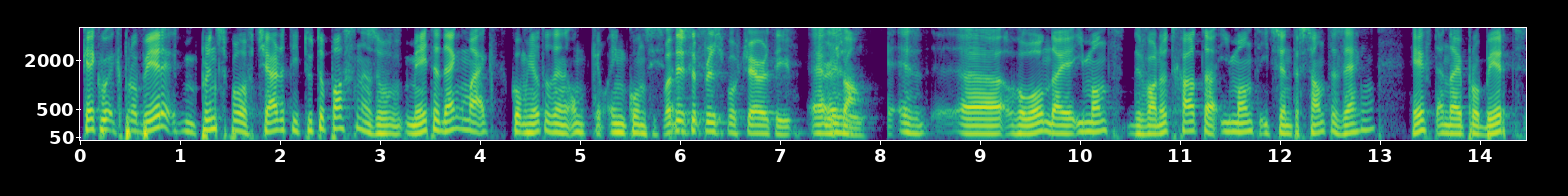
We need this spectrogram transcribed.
Kijk, we- ik probeer het principle of charity toe te passen en zo mee te denken, maar ik kom heel tijd in on- inconsistenties. Wat is de principle of charity? Eh, is, is eh, gewoon dat je iemand ervan uitgaat dat iemand iets interessants te zeggen heeft en dat je probeert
